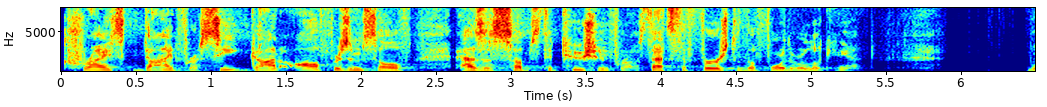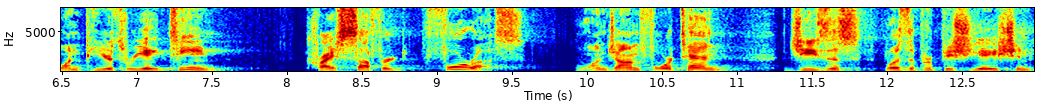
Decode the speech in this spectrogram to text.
Christ died for us. See, God offers himself as a substitution for us. That's the first of the four that we're looking at. 1 Peter 3:18, Christ suffered for us. 1 John 4:10, Jesus was the propitiation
